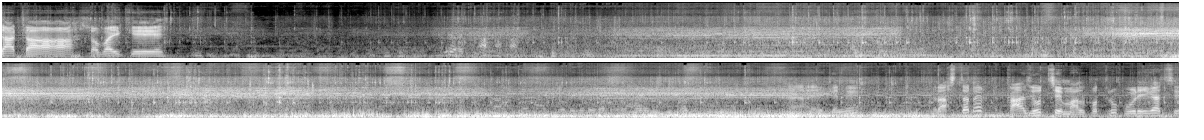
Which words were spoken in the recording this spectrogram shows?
টাটা সবাইকে। রাস্তাটার কাজ হচ্ছে মালপত্র পড়ে গেছে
